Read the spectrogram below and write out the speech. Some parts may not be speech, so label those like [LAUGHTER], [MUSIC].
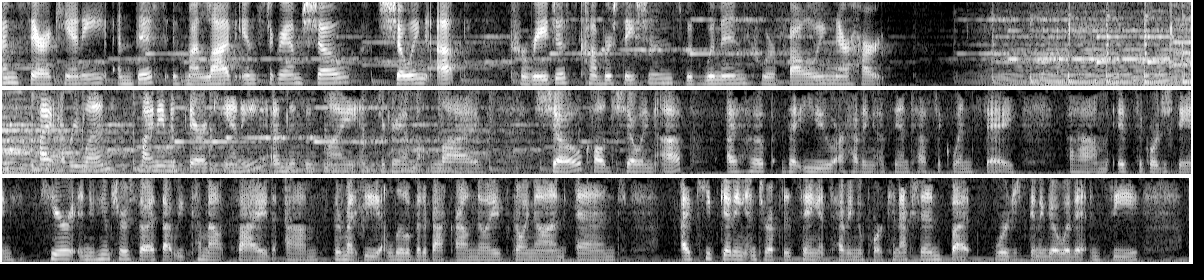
I'm Sarah Canney, and this is my live Instagram show, Showing Up Courageous Conversations with Women Who Are Following Their Heart. Hi, everyone. My name is Sarah Canney, and this is my Instagram live show called Showing Up. I hope that you are having a fantastic Wednesday. Um, it's a gorgeous day in, here in New Hampshire, so I thought we'd come outside. Um, so there might be a little bit of background noise going on, and I keep getting interrupted saying it's having a poor connection, but we're just going to go with it and see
